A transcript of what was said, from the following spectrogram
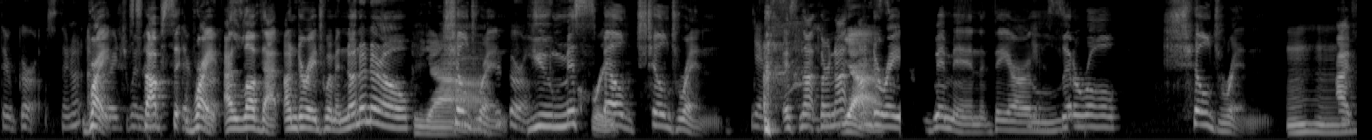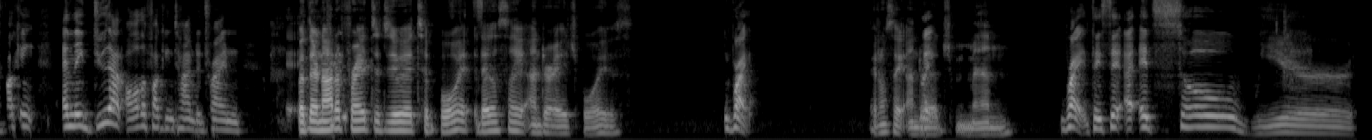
they're girls. They're not Right. underage women. Stop saying. they're Right. I love that. Underage women. No, no, no, no. yeah, children. Girls. You misspelled children. Yes. It's not. They're not Yeah. underage women. They are Yes. literal children. hmm I fucking and they do that all the fucking time to try and. but they're not afraid to do it to boys. They'll say underage boys. Right. They don't say underage men. Right. They say uh, it's so weird.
